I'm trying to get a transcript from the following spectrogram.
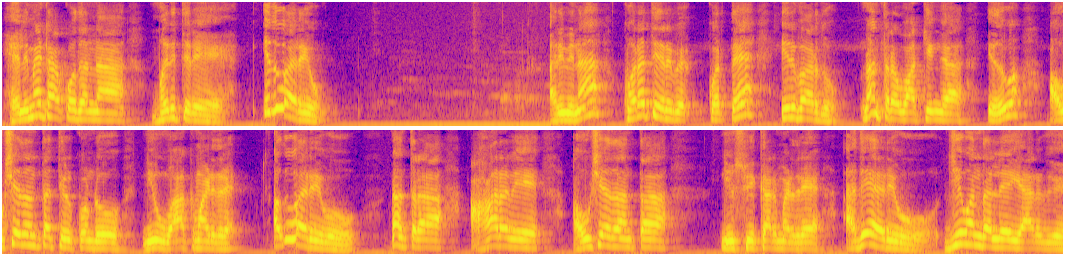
ಹೆಲ್ಮೆಟ್ ಹಾಕೋದನ್ನು ಮರಿತೀರಿ. ಇದು ಅರಿವು. ಅರಿವಿನ ಕೊರತೆ ಇರಬೇಕು ಕೊರತೆ ಇರಬಾರ್ದು. ನಂತರ ವಾಕಿಂಗ ಇದು ಔಷಧ ಅಂತ ತಿಳ್ಕೊಂಡು ನೀವು ವಾಕ್ ಮಾಡಿದರೆ ಅದು ಅರಿವು. ನಂತರ ಆಹಾರವೇ ಔಷಧ ಅಂತ ನೀವು ಸ್ವೀಕಾರ ಮಾಡಿದರೆ ಅದೇ ಅರಿವು. ಜೀವನದಲ್ಲಿ ಯಾರಿಗೆ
